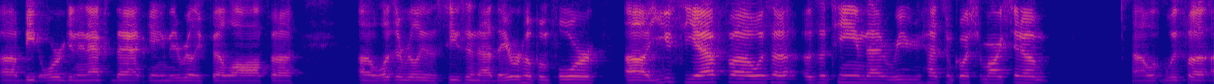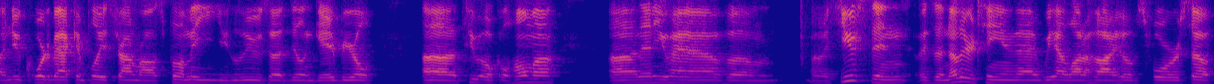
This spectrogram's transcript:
uh, beat Oregon. And after that game, they really fell off. Uh, uh, wasn't really the season that they were hoping for. Uh, UCF uh, was a was a team that we had some question marks. You know, uh, with a, a, new quarterback in place, John Ross Plumlee, you lose uh, Dillon Gabriel uh, to Oklahoma. then you have um, Houston is another team that we had a lot of high hopes for. So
